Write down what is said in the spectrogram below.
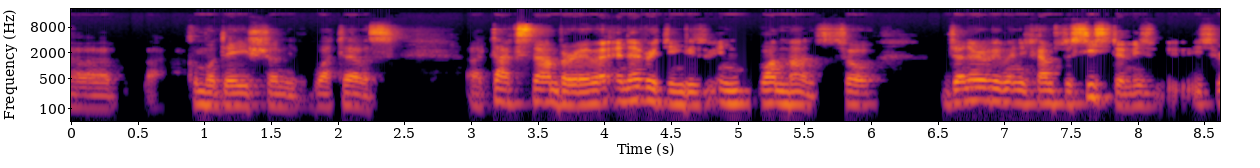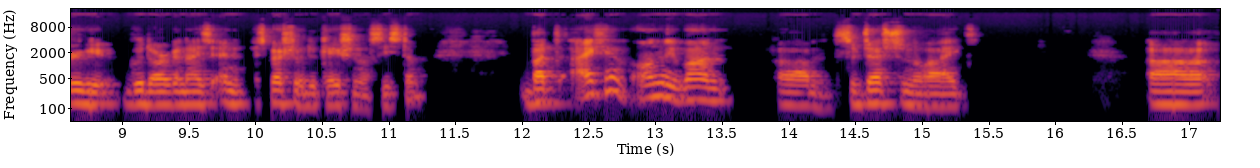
uh, accommodation. What else? A tax number and everything is in one month. So generally, when it comes to system, is it's really good organized and especially educational system. But I have only one um, suggestion like uh,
